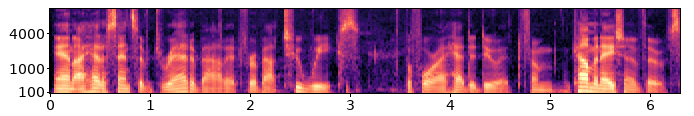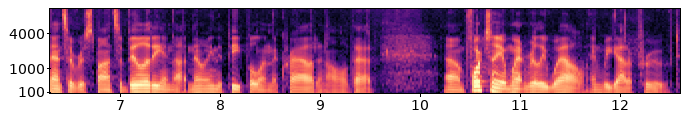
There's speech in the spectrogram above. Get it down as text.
and I had a sense of dread about it for about two weeks before I had to do it, from a combination of the sense of responsibility and not knowing the people and the crowd and all of that. Um, fortunately, it went really well, and we got approved.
